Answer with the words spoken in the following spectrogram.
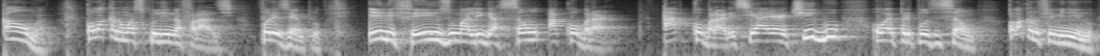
Calma. Coloca no masculino a frase. Por exemplo, ele fez uma ligação a cobrar a cobrar. Esse a é artigo ou é preposição? Coloca no feminino.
